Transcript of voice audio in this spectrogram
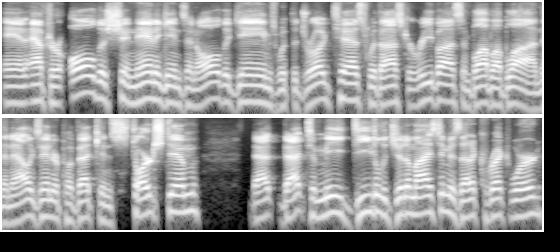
And after all the shenanigans and all the games with the drug test with Oscar Rivas and blah, blah, blah, and then Alexander Povetkin starched him, that, that to me delegitimized him. Is that a correct word?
